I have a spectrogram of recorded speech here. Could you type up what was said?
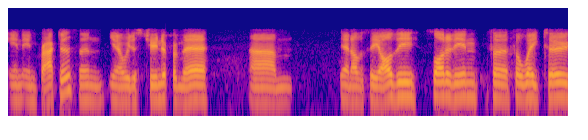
in in practice and you know we just tuned it from there. Um, and obviously Aussie slotted in for, for week two,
